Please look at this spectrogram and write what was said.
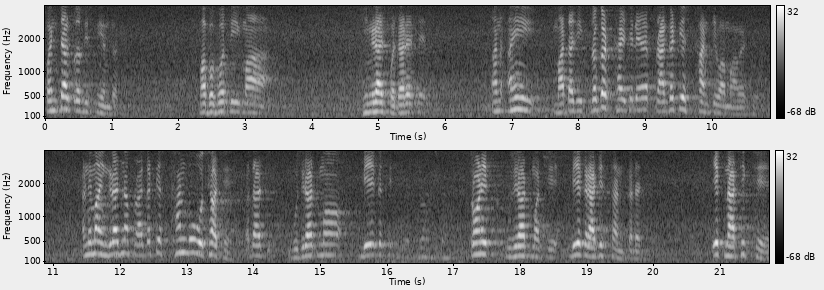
પંચાલ. પ્રદેશની અંદર. મા ભગવતી માં હિંગળાજ પધારે છે. અને અહીં માતાજી પ્રગટ થાય છે એટલે પ્રાગટ્ય સ્થાન કહેવામાં આવે છે. અને એમાં ઇંગળાજના પ્રાગટ્ય સ્થાન બહુ ઓછા છે. કદાચ ગુજરાતમાં બે એક ત્રણ એક ગુજરાતમાં છે, બે એક રાજસ્થાન કદાચ. એક નાસિક છે.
